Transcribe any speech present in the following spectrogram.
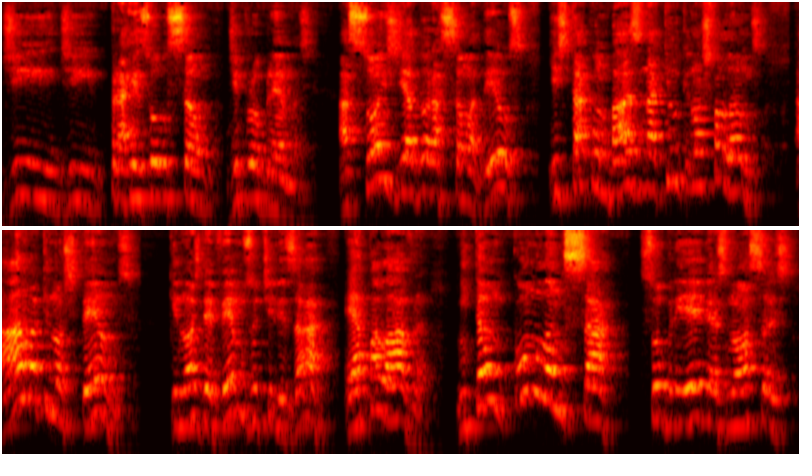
de, de para resolução de problemas, ações de adoração a Deus, está com base naquilo que nós falamos. A arma que nós temos, que nós devemos utilizar, é a palavra. Então, como lançar sobre ele as nossas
